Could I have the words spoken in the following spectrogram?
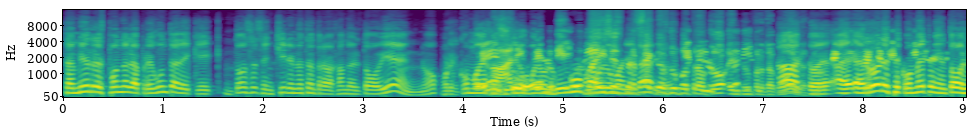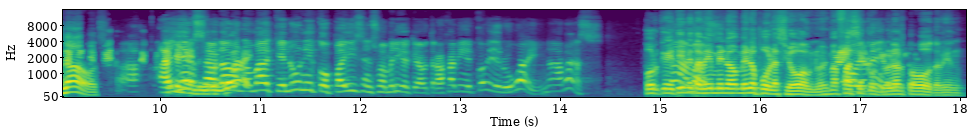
también responde a la pregunta de que entonces en Chile no están trabajando del todo bien, ¿no? Porque Ah, subir un ningún, ningún país es perfecto en su, protocolo, en su protocolo. Exacto, ¿no? eh, errores se cometen en todos lados. Ayer se hablaba nomás que el único país en Sudamérica que trabajaba bien el COVID era Uruguay, nada más. Porque Nada tiene más. también menos, menos población, ¿no? Es más fácil Obviamente. controlar todo también.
